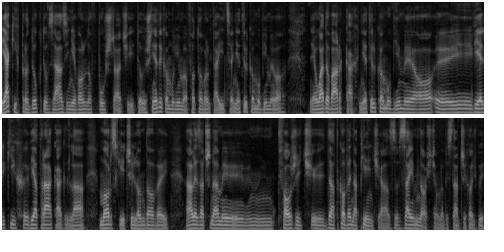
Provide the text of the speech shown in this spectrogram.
jakich produktów z Azji nie wolno wpuszczać. I tu już nie tylko mówimy o fotowoltaice, nie tylko mówimy o e, ładowarkach, nie tylko mówimy o y, wielkich wiatrakach dla morskiej czy lądowej, ale zaczynamy mm, tworzyć y, dodatkowe napięcia z wzajemnością. No wystarczy choćby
